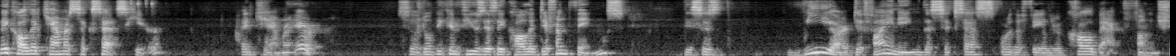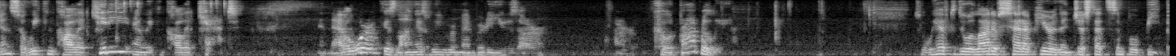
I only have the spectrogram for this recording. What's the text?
They called it camera success here and camera error. So don't be confused if they call it different things. This is, we are defining the success or the failure callback function, so we can call it kitty and we can call it cat. And that'll work as long as we remember to use our, our code properly. So we have to do a lot of setup here than just that simple beep.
